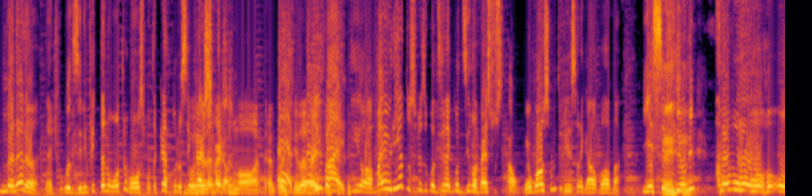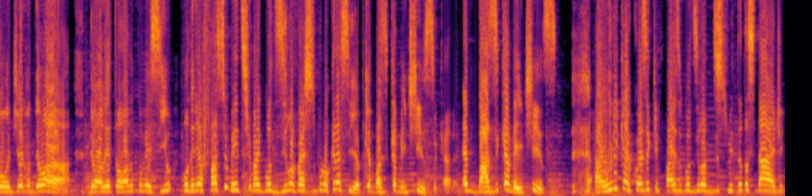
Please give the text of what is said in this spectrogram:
Nananã, né? Tipo, Godzilla enfrentando um outro monstro, uma outra criatura. Eu sempre Godzilla versus Motra, Godzilla é, versus... vai. E, ó, a maioria dos filmes do Godzilla é Godzilla versus tal. Eu gosto muito disso, legal, blá, blá. E esse sim, filme... Sim como o, Diego deu a, deu a letra lá no comecinho, poderia facilmente se chamar Godzilla versus burocracia, porque é basicamente isso, cara. É basicamente isso. A única coisa que faz o Godzilla destruir tanta cidade,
